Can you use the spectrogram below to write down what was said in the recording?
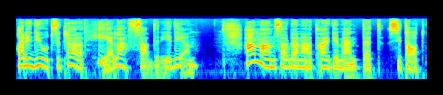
har idiotförklarat hela fadderidén. Han anför bland annat argumentet citat,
